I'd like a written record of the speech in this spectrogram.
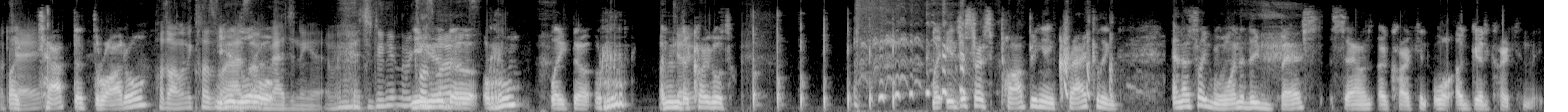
Okay. Like tap the throttle. Hold on, let me close my hear eyes. the I'm imagining it. I'm imagining it. Let me You close hear my the eyes. room, like the, and then the car goes, like it just starts popping and crackling, and that's like one of the best sounds a car can, well, a good car can make.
